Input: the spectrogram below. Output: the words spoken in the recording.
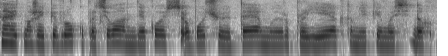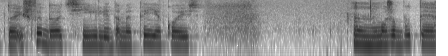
Навіть може і півроку працювала над якоюсь робочою темою, проєктом якимось, до, до, до цілі, до мети якоїсь. Може бути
